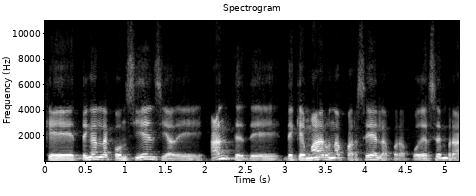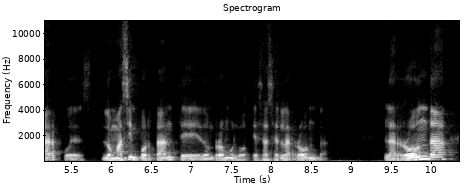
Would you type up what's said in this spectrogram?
que tengan la conciencia de antes de, quemar una parcela para poder sembrar, pues lo más importante, don Rómulo, es hacer la ronda. La ronda,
